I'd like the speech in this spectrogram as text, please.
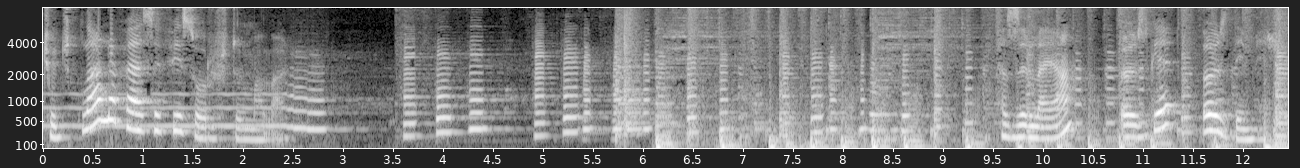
Çocuklarla Felsefi Soruşturmalar. Hazırlayan Özge Özdemir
